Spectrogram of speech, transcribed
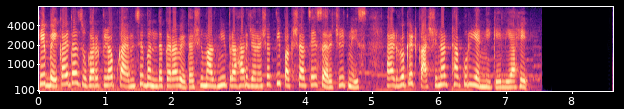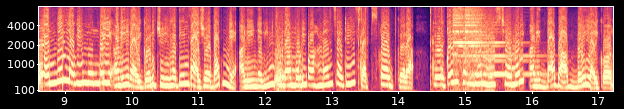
हे बेकायदा जुगार क्लब कायमचे बंद करावेत अशी मागणी प्रहार जनशक्ती पक्षाचे सरचिटणीस अॅडव्होकेट काशीनाथ ठाकूर यांनी केली आहे. पनवेल नवी मुंबई आणि रायगड जिल्ह्यातील ताज्या बातम्या आणि नवीन घडामोडी पाहण्यासाठी सबस्क्राईब करा. कोकण संध्या न्यूज चॅनल आणि दाबा बेल आयकॉन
